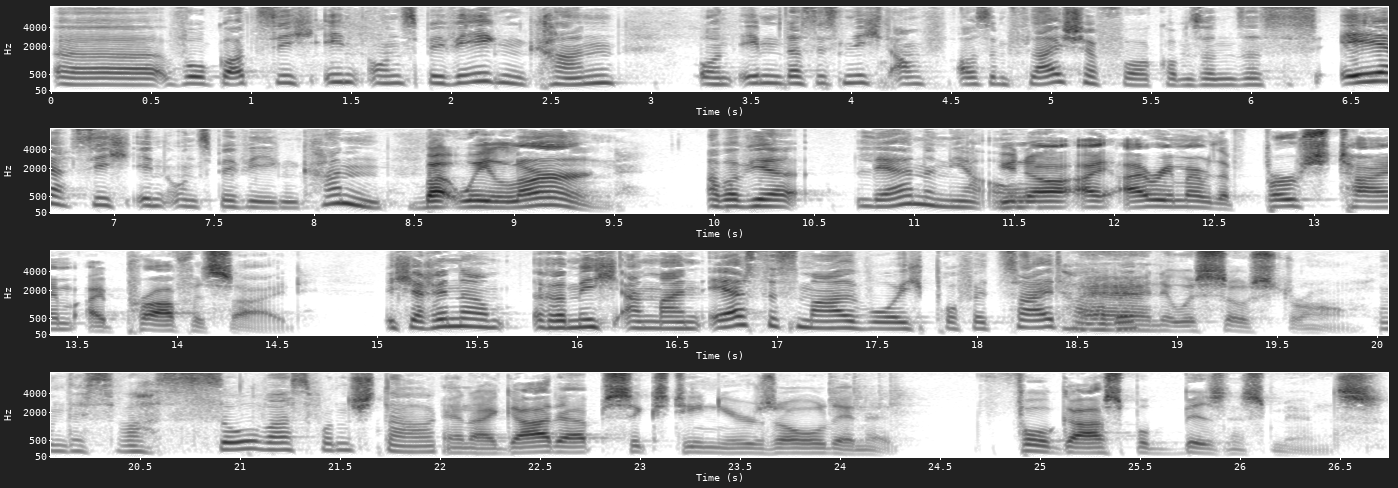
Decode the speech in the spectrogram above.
äh, wo Gott sich in uns bewegen kann und eben, dass es nicht aus dem Fleisch hervorkommt, sondern dass es er sich in uns bewegen kann. But we learn. Aber wir lernen ja auch. You know, I, I remember the first time I prophesied. ich erinnere mich an mein erstes Mal, wo ich prophezeit habe Man, it was so strong. und es war sowas von stark. And I got up 16 years old in a full gospel businessmen's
